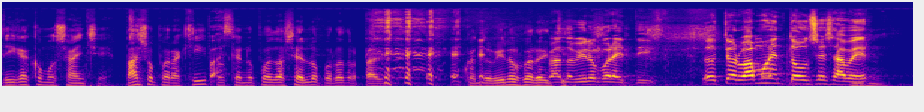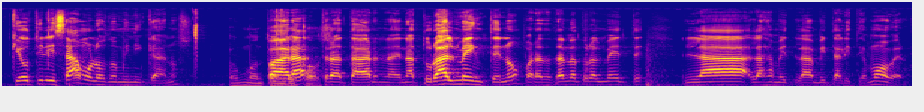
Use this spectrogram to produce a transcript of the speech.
diga como Sánchez, paso por aquí porque no puedo hacerlo por otra parte. Cuando vino por aquí. Cuando vino por Haití. Doctor, vamos entonces a ver qué utilizamos los dominicanos Un montón de para cosas. tratar na- naturalmente, ¿no? Para tratar naturalmente la, la, la. Vamos a verlo.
